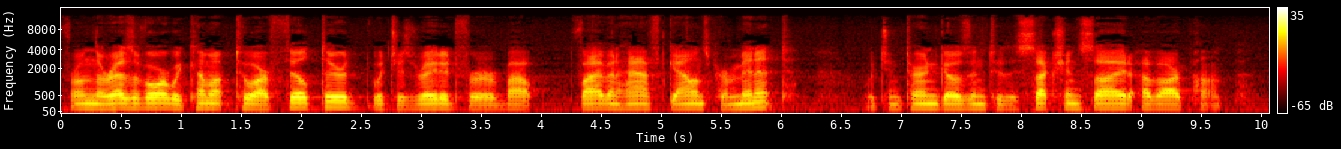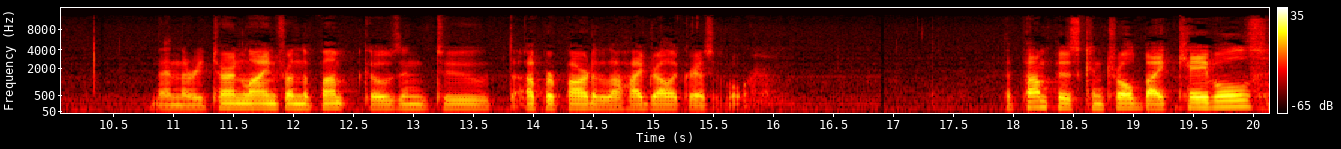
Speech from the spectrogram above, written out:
From the reservoir we come up to our filter which is rated for about five and a half gallons per minute which in turn goes into the suction side of our pump. Then the return line from the pump goes into the upper part of the hydraulic reservoir. The pump is controlled by cables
